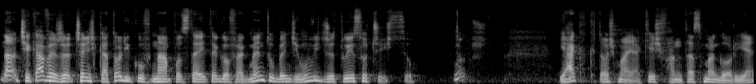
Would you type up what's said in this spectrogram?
No, ciekawe, że część katolików na podstawie tego fragmentu będzie mówić, że tu jest o czyśćcu. No, jak ktoś ma jakieś fantasmagorie,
